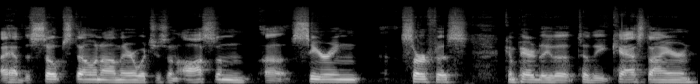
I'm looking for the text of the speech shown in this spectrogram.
I have the soapstone on there, which is an awesome uh, searing surface compared to the to the cast iron.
